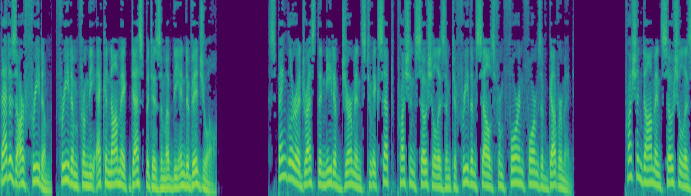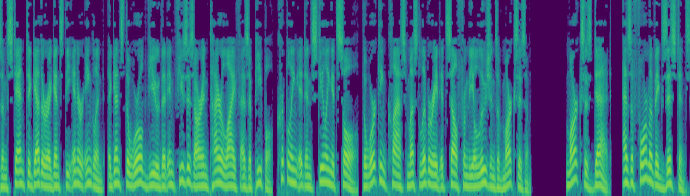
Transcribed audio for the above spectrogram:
That is our freedom, freedom from the economic despotism of the individual." Spengler addressed the need of Germans to accept Prussian socialism to free themselves from foreign forms of government. Prussiandom and socialism stand together against the inner England, against the world view that infuses our entire life as a people, crippling it and stealing its soul. The working class must liberate itself from the illusions of Marxism. Marx is dead. As a form of existence,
